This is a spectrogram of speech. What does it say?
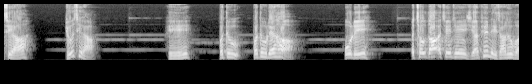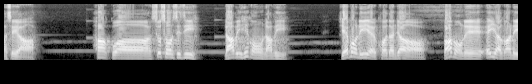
ဆရာရိုးဆရာဟေးဘသူဘသူလဲဟာဟိုလေအချုပ်သားအချင်းချင်းရံဖြစ်နေကြလို့ပါဆရာဟာကွာစွတ်စောစီစီလာပြီဟေးကောင်လာပြီရဲဘော်လေးရဲ့ခေါ်တန်ကြောင့်ဘာမောင်လဲအဲ့ရကနေ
